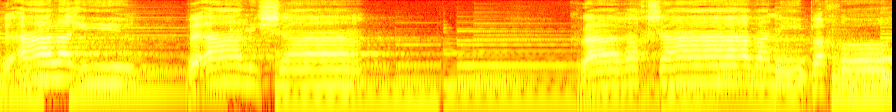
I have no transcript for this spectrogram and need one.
ועל העיר ועל אישה. כבר עכשיו אני פחות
